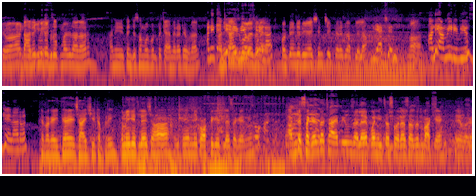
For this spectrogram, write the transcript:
तेव्हा डायरेक्ट मी त्या ग्रुपमध्ये जाणार. आणि त्यांच्यासमोर फक्त कॅमेरा ठेवणार. आणि त्यांचे काहीच बोलायचं घेणार. नाही फक्त त्यांचे रिॲक्शन चेक करायचे आपल्याला. रिॲक्शन हा. आणि आम्ही रिव्ह्यूज घेणार आहोत. हे बघा इथे आहे चहाची टपरी. मी घेतली चहा. इथे यांनी कॉफी घेतल्या सगळ्यांनी. हार्ड आमच्या सगळ्यांचा चहा पिऊन झालाय पण हिचा स्वराचा अजून बाकी आहे. हे बघा.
